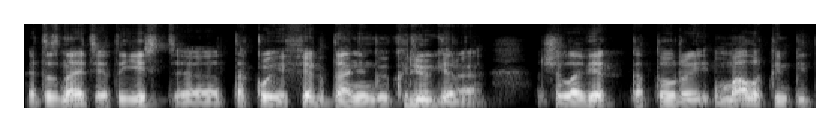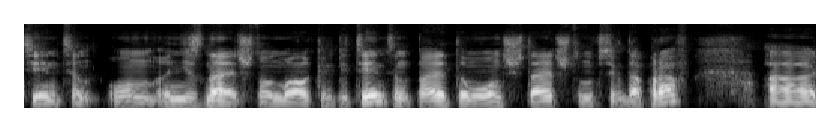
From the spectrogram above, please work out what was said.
Это, знаете, это есть э, такой эффект Даннинга-Крюгера. Человек, который малокомпетентен, он не знает, что он малокомпетентен, поэтому он считает, что он всегда прав. А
